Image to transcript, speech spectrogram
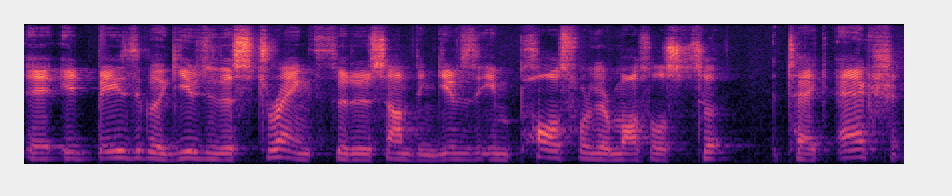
it, it basically gives you the strength to do something, gives the impulse for your muscles to take action.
